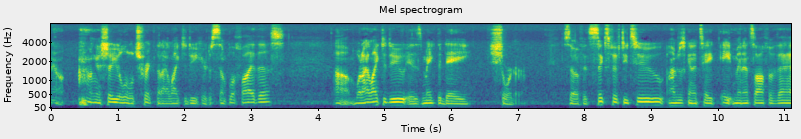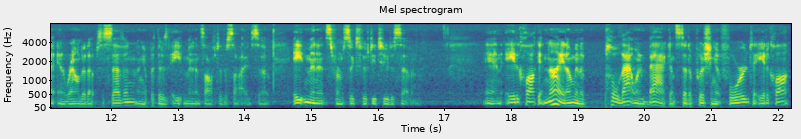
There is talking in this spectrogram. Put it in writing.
Now, I'm going to show you a little trick that I like to do here to simplify this. Um, what I like to do is make the day shorter. So if it's 6.52, I'm just going to take 8 minutes off of that and round it up to 7. I'm going to put those 8 minutes off to the side. So 8 minutes from 6.52 to 7. And 8 o'clock at night, I'm going to pull that one back instead of pushing it forward to 8 o'clock.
